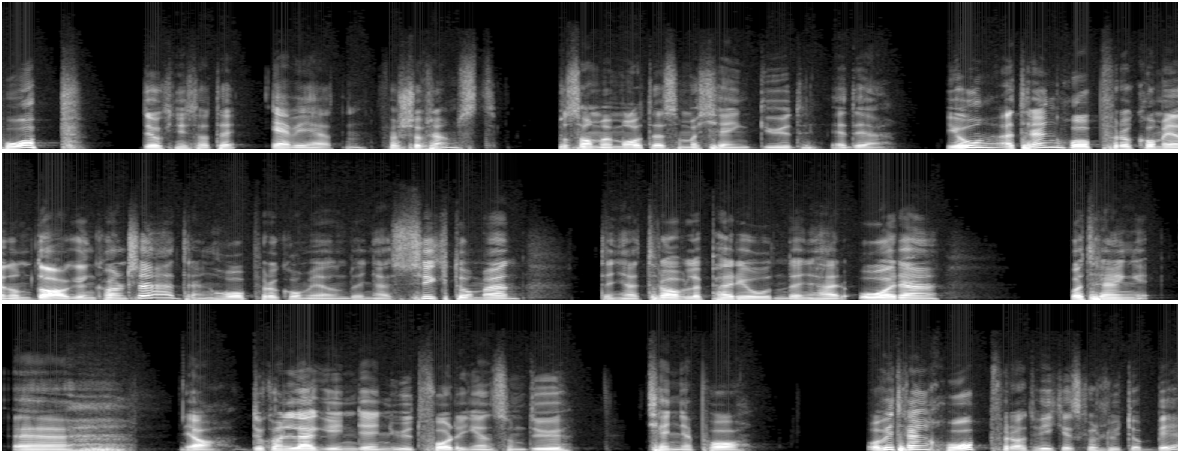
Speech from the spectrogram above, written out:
håp det er knytta til evigheten, først og fremst. På samme måte som å kjenne Gud er det. Jo, jeg trenger håp for å komme gjennom dagen, kanskje. Jeg trenger håp for å komme gjennom denne sykdommen, denne travle perioden, denne året. Og jeg trenger eh, Ja, du kan legge inn den utfordringen som du kjenner på og vi trenger håp for at vi ikke skal slutte å be.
